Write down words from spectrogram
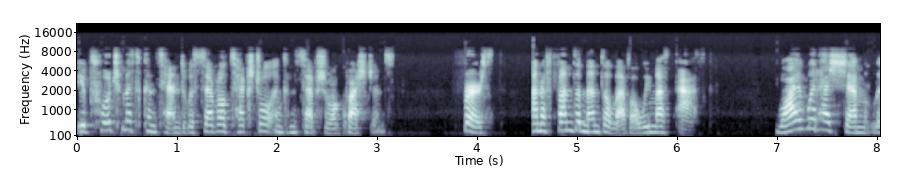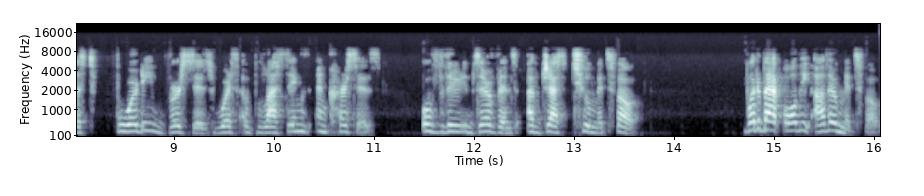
the approach must contend with several textual and conceptual questions. First, on a fundamental level, we must ask why would Hashem list 40 verses worth of blessings and curses over the observance of just two mitzvot? What about all the other mitzvot?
